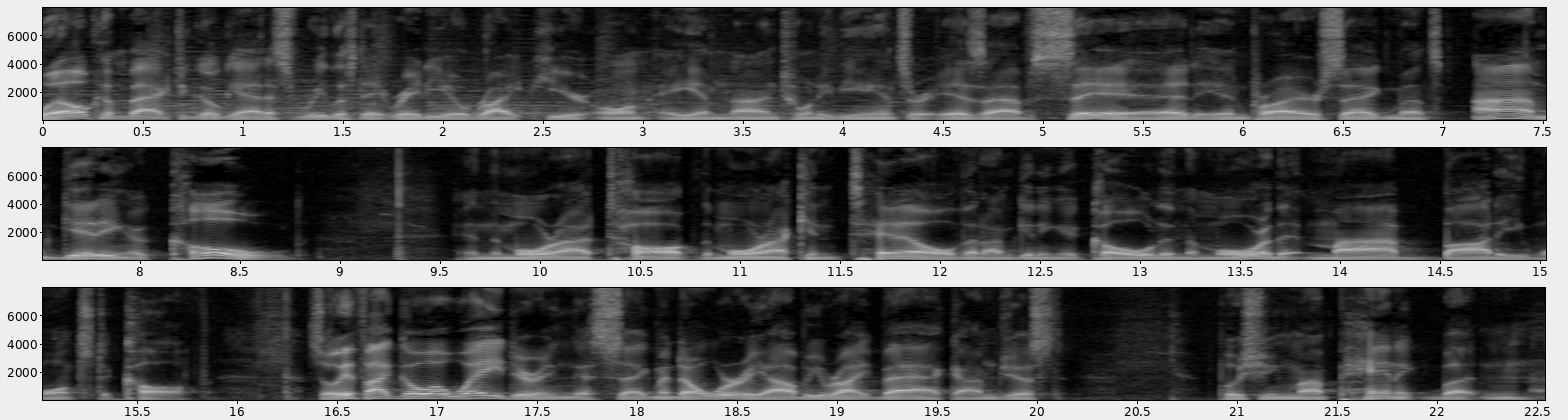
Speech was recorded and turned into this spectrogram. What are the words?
Welcome back to Go Gaddis Real Estate Radio right here on AM 920. The answer, as I've said in prior segments, I'm getting a cold. And the more I talk, the more I can tell that I'm getting a cold, and the more that my body wants to cough. So if I go away during this segment, don't worry, I'll be right back. I'm just pushing my panic button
